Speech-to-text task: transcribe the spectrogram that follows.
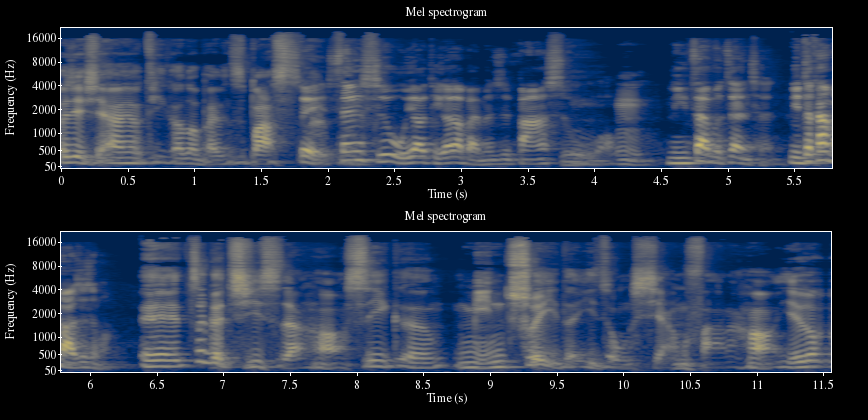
而且现在要提高到百分之八十。对，三十五要提高到百分之八十五哦。嗯，你赞不赞成？你的看法是什么？呃，这个其实啊，哈，是一个民粹的一种想法了哈，也就是说。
